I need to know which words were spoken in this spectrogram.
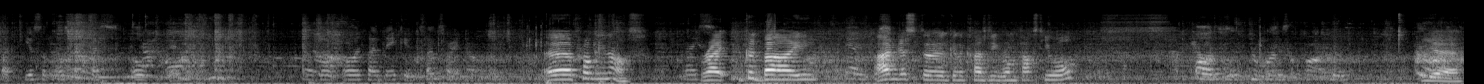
that you're supposed to press O. in. I don't know if I'm making sense right now. Uh, probably not. Nice. Right, goodbye. Yeah, I'm just uh, gonna casually run past you all. oh, this is, cool. Yeah.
